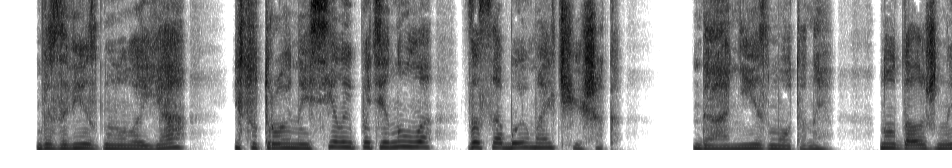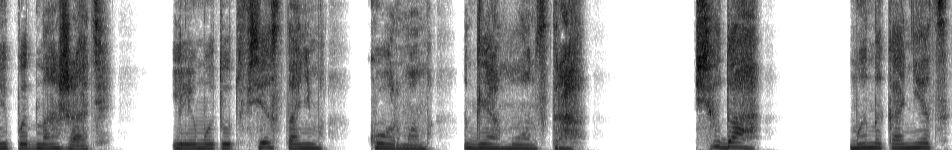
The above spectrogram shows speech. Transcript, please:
— взвизгнула я и с утроенной силой потянула за собой мальчишек. «Да, они измотаны, но должны поднажать. Или мы тут все станем кормом для монстра». «Сюда!» Мы, наконец,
